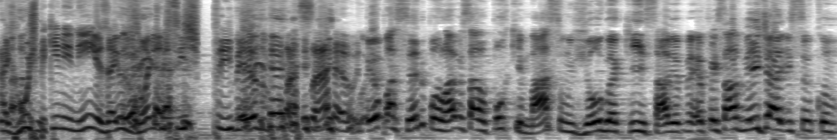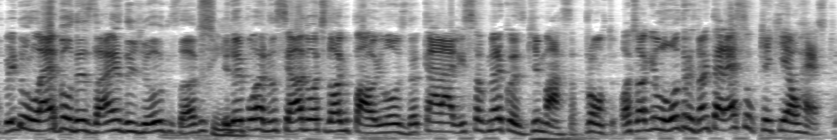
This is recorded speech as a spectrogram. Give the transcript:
As ruas pequenininhas, aí os ônibus se espremendo pra passar. É Eu passando por lá, eu pensava, pô, que massa um jogo aqui, sabe? Eu, eu pensava meio já isso, bem do level design do jogo, sabe? Sim. E daí, porra, anunciado o Hot Dog Pau em Londres. Caralho, isso foi a primeira coisa, que massa. Pronto. Hot Dog em Londres, não interessa o que, que é o resto.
